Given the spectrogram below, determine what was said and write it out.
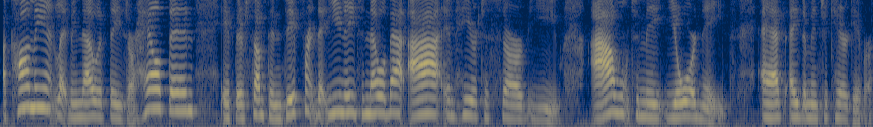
a comment. Let me know if these are helping. If there's something different that you need to know about, I am here to serve you. I want to meet your needs as a dementia caregiver.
